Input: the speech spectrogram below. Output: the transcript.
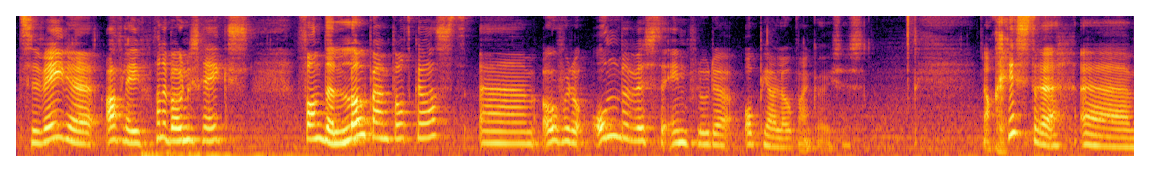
tweede aflevering van de bonusreeks van de Loopbaan Podcast ehm, over de onbewuste invloeden op jouw loopbaankeuzes. Nou, gisteren ehm,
